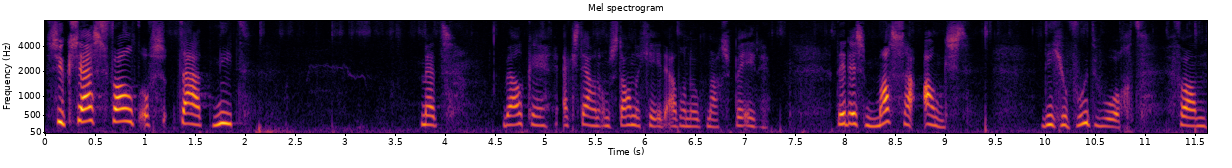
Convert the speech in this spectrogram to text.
Succes valt of staat niet met welke externe omstandigheden er dan ook maar spelen. Dit is massa-angst die gevoed wordt van,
